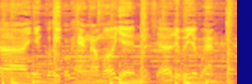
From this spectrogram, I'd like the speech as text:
uh, những có khi có cái hàng nào mới về mình sẽ review cho các bạn.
